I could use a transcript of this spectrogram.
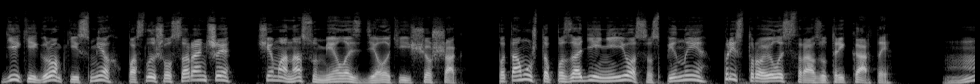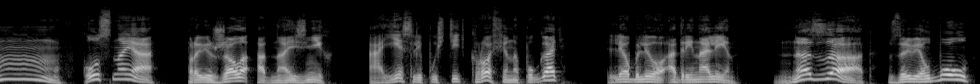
Дикий громкий смех послышался раньше, чем она сумела сделать еще шаг, потому что позади нее со спины пристроилось сразу три карты. «Ммм, вкусная!» — провизжала одна из них. «А если пустить кровь и напугать? Люблю адреналин!» «Назад!» — взревел Боул,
